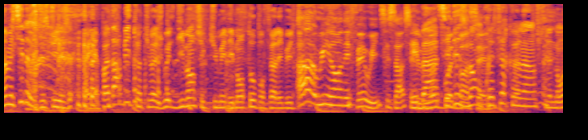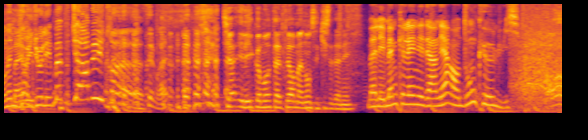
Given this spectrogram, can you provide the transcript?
Non, mais si, non, parce qu'il n'y a pas d'arbitre quand tu vas jouer le dimanche et que tu mets des manteaux pour faire les buts. Ah oui, non, en effet, oui, c'est ça. C'est Et le bah, c'est décevant. On préfère que l'un, finalement. On aime Bah bien oui. gueuler. Mais putain, l'arbitre! C'est vrai. Tiens, et les commentateurs, maintenant, c'est qui cette année? Bah, les mêmes que l'année dernière, hein, donc euh, lui. Roman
